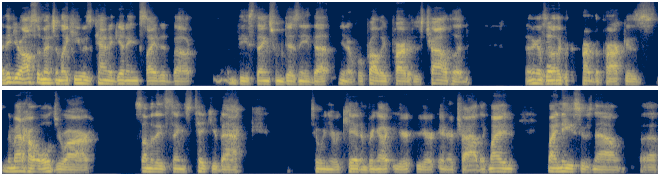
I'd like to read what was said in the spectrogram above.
I think you also mentioned like he was kind of getting excited about these things from Disney that, you know, were probably part of his childhood. I think that's Yep. another great part of the park is no matter how old you are, some of these things take you back to when you were a kid and bring out your, your inner child. Like my, my niece who's now uh,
